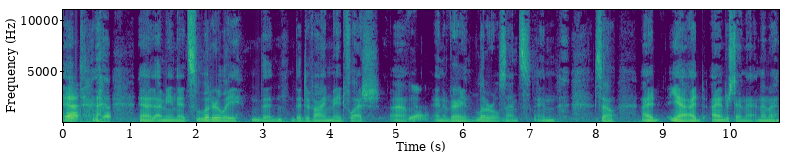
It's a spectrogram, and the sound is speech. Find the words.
Yeah, and, yeah. and I mean, it's literally the the divine made flesh, um, Yeah. in a very literal sense, and so I yeah I I understand that, and I'm a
